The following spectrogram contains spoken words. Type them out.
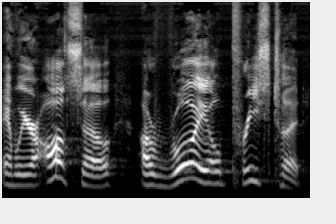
And we are also a royal priesthood.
